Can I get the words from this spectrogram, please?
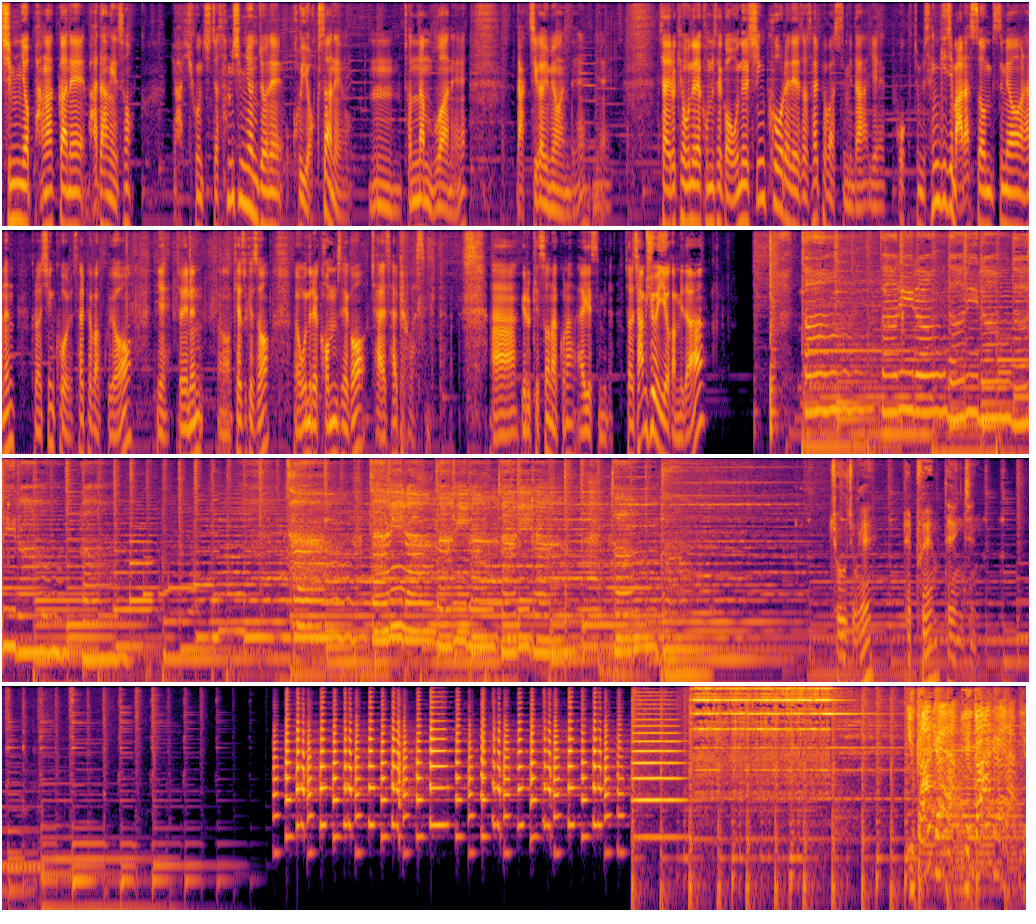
집 옆 방앗간의 마당에서 야, 이건 진짜 30년 전에 거의 역사네요. 음, 전남 무안에 낙지가 유명한데. 예. 자, 이렇게 오늘의 검색어, 오늘 싱크홀에 대해서 살펴봤습니다. 예, 꼭 좀 생기지 말았으면 하는 그런 싱크홀 살펴봤고요. 예, 저희는 어, 계속해서 오늘의 검색어 잘 살펴봤습니다. 아, 이렇게 써놨구나. 알겠습니다. 저는 잠시 후에 이어갑니다. FM 대행진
